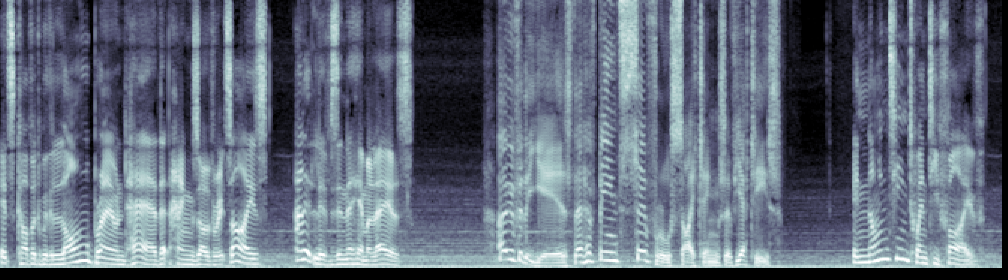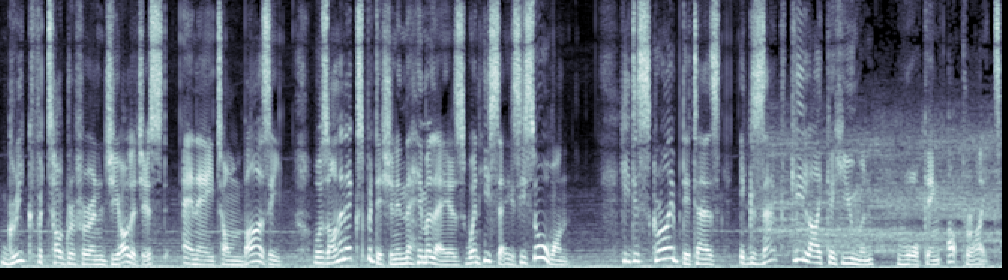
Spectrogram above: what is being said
it's covered with long brown hair that hangs over its eyes, and it lives in the Himalayas. Over the years, there have been several sightings of Yetis. In 1925, Greek photographer and geologist N.A. Tombazi was on an expedition in the Himalayas when he says he saw one. He described it as exactly like a human walking upright.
